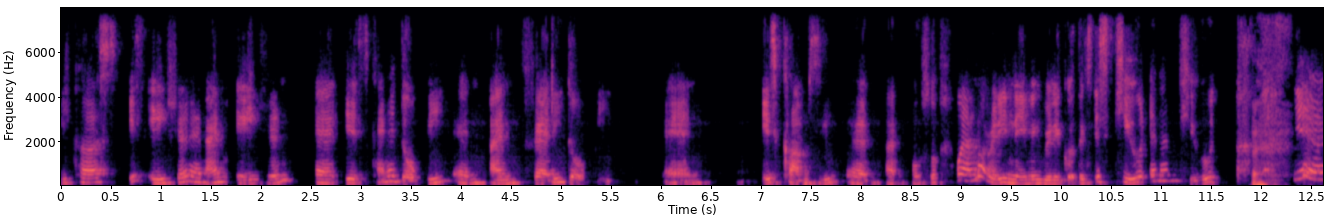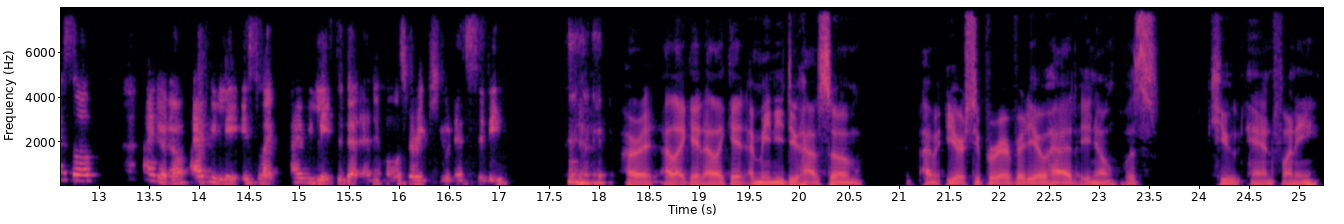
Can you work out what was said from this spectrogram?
because it's Asian and I'm Asian and it's kind of dopey and I'm fairly dopey and it's clumsy and I'm also well I'm not really naming really good things. It's cute and I'm cute. yeah, so I don't know. I relate. It's like I relate to that animal. It's very cute and silly. All right, I like it. I like it. I mean, you do have some. I mean, your super rare video had you know was cute and funny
